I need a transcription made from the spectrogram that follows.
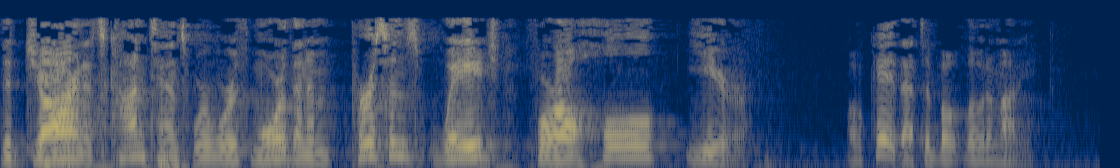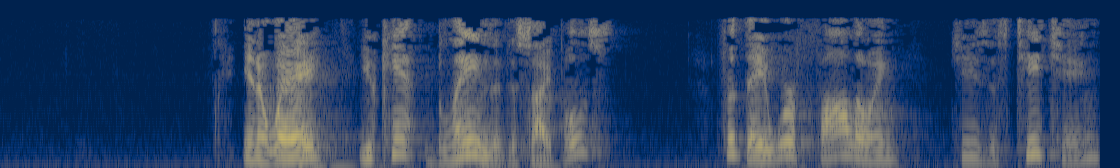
The jar and its contents were worth more than a person's wage for a whole year. Okay, that's a boatload of money. In a way, you can't blame the disciples, for they were following Jesus' teaching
